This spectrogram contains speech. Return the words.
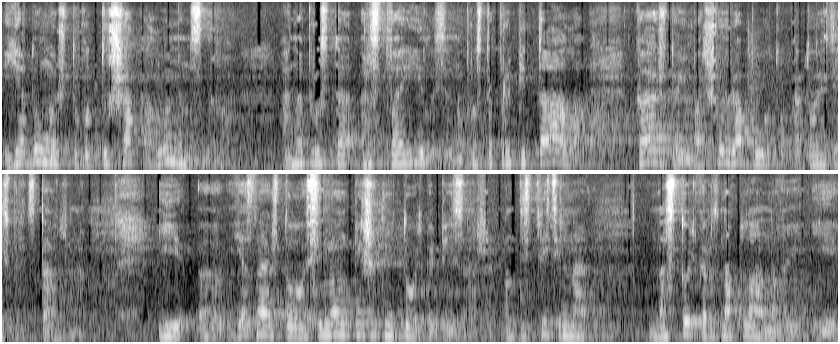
И я думаю, что вот душа Коломенского, она просто растворилась, она просто пропитала каждую небольшую работу, которая здесь представлена. И э, я знаю, что Семен пишет не только пейзажи, он действительно настолько разноплановый и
